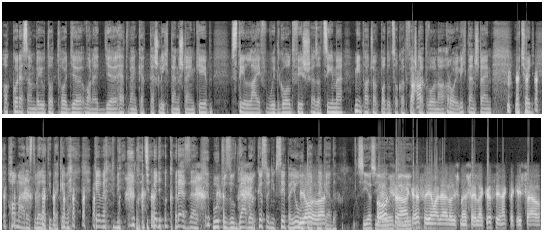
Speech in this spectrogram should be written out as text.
akkor eszembe jutott, hogy van egy 72-es Liechtenstein kép, Still Life with Goldfish, ez a címe, mintha csak paducokat festett Aha. volna Roy Liechtenstein, úgyhogy ha már ezt lehet ide keverni, úgyhogy akkor ezzel búcsúzunk. Gábor, köszönjük szépen, jó utat neked! Szia, szia! Ocsá, köszönjük, majd erről is mesélek. Köszönjük nektek is, ciao.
